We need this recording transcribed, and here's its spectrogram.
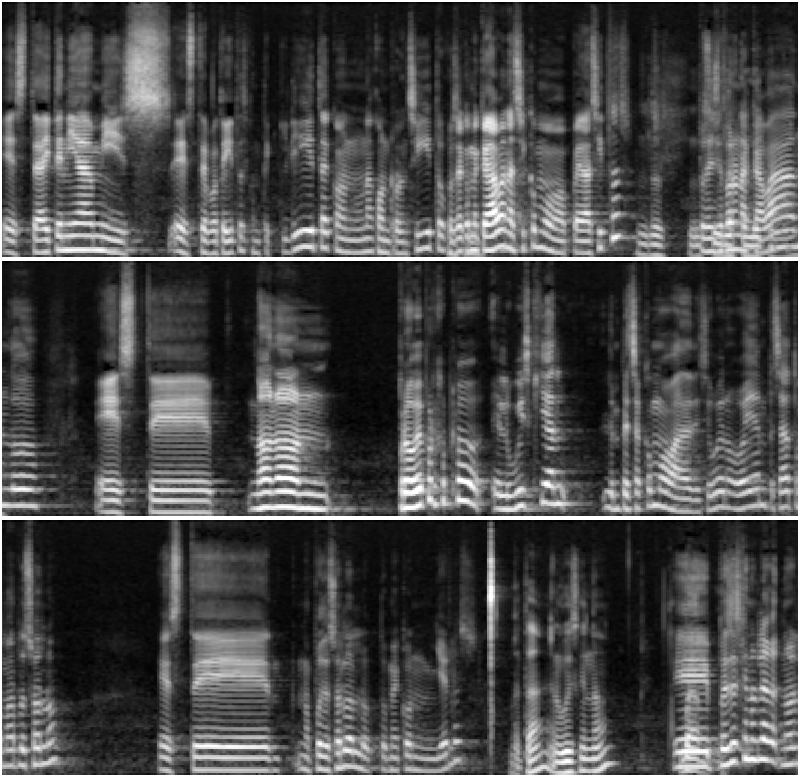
Este, ahí tenía mis este, botellitas con tequilita, con una con roncito, o sea que me quedaban así como pedacitos. Los- Pues ahí sí, se fueron película. acabando. Este, no, no, probé por ejemplo el whisky, al, le empecé como a decir, bueno, voy a empezar a tomarlo solo. Este, no pude solo, lo tomé con hielos. ¿Verdad? ¿El whisky no? Eh, Bueno. Pues es que no le, no-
